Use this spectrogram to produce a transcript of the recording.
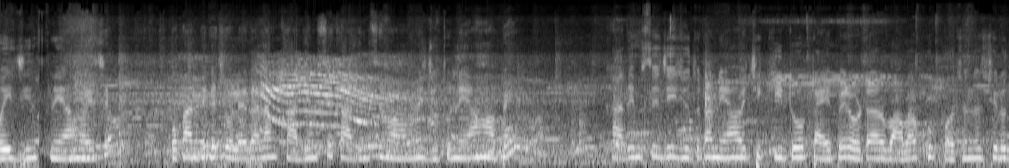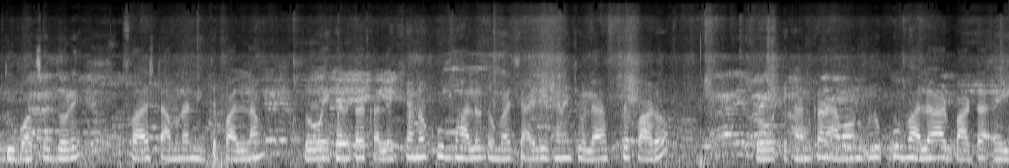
ওই জিন্স নেওয়া হয়েছে। ওখান থেকে চলে গেলাম খাদিমসে খাদিমসে মামামের জুতো নেওয়া হবে। খাদিমসে যে জুতোটা নেওয়া হয়েছে কিটো টাইপের ওটা বাবার খুব পছন্দ ছিল দু বছর ধরে। ফার্স্ট আমরা নিতে পারলাম। তো এখানকার কালেকশানও খুব ভালো তোমরা চাইলে এখানে চলে আসতে পারো। তো এখানকার অ্যামাউন্টগুলো খুব ভালো আর বাটা এই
